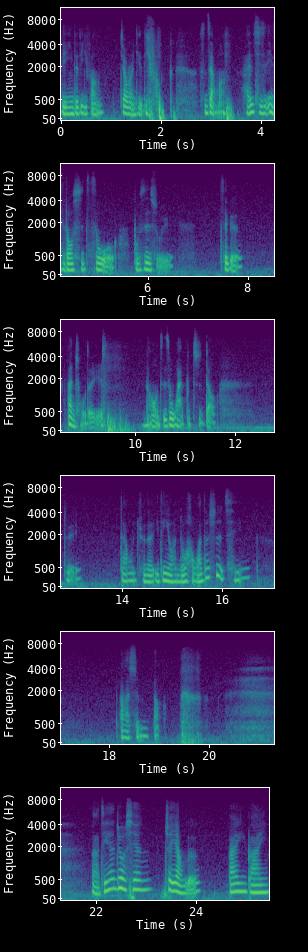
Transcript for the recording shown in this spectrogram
联谊的地方、交软体的地方，是这样吗？还是其实一直都是，只是我不是属于这个范畴的人，然后只是我还不知道，对，但我觉得一定有很多好玩的事情。发生吧，那今天就先这样了，拜拜。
